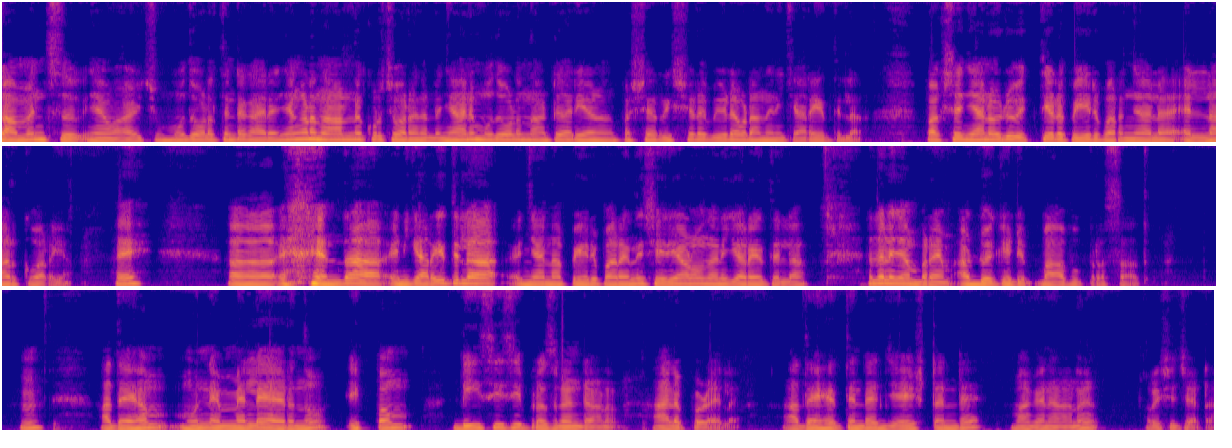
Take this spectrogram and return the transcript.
കമന്റ്സ് ഞാൻ വായിച്ചു. മുതോളത്തിന്റെ കാര്യം. ഞങ്ങളുടെ നാടിനെ കുറിച്ച് പറയുന്നുണ്ട്. ഞാനും മുതോളം നാട്ടുകാരിയാണ്. പക്ഷേ ഋഷിയുടെ വീട് എവിടെയാണെന്ന് എനിക്ക് അറിയത്തില്ല പക്ഷേ ഞാൻ ഒരു വ്യക്തിയുടെ പേര് പറഞ്ഞാൽ എല്ലാവർക്കും അറിയാം. ഏ? എന്താ എനിക്കറിയത്തില്ല. ഞാൻ ആ പേര് പറയുന്നത് ശരിയാണോ എന്ന് എനിക്കറിയത്തില്ല. എന്തായാലും ഞാൻ പറയാം. അഡ്വക്കേറ്റ് ബാബു പ്രസാദ്. അദ്ദേഹം മുൻ എം എൽ എ ആയിരുന്നു. ഇപ്പം ഡി സി സി പ്രസിഡന്റാണ് ആലപ്പുഴയിൽ അദ്ദേഹത്തിന്റെ ജ്യേഷ്ഠന്റെ മകനാണ് ഋഷി ചേട്ടൻ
